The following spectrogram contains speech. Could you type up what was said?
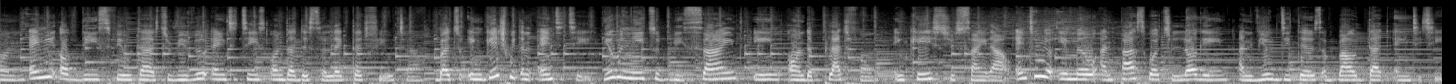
on any of these filters to review entities under the selected filter. But to engage with an entity, you will need to be signed in on the platform in case you sign out. Enter your email and password to log in and view details about that entity.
